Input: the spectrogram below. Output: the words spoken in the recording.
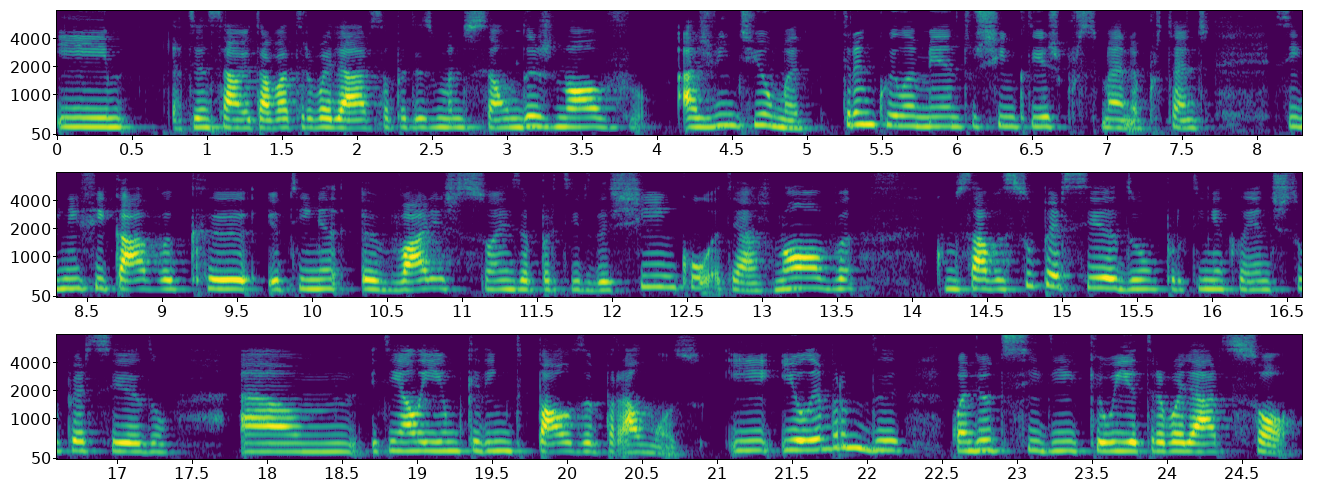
E atenção, eu estava a trabalhar, só para teres uma noção, das 9 às 21, tranquilamente, os 5 dias por semana. Portanto, significava que eu tinha eh, várias sessões a partir das 5 até às 9, começava super cedo, porque tinha clientes super cedo, um, e tinha ali um bocadinho de pausa para almoço. E, e eu lembro-me de quando eu decidi que eu ia trabalhar só,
